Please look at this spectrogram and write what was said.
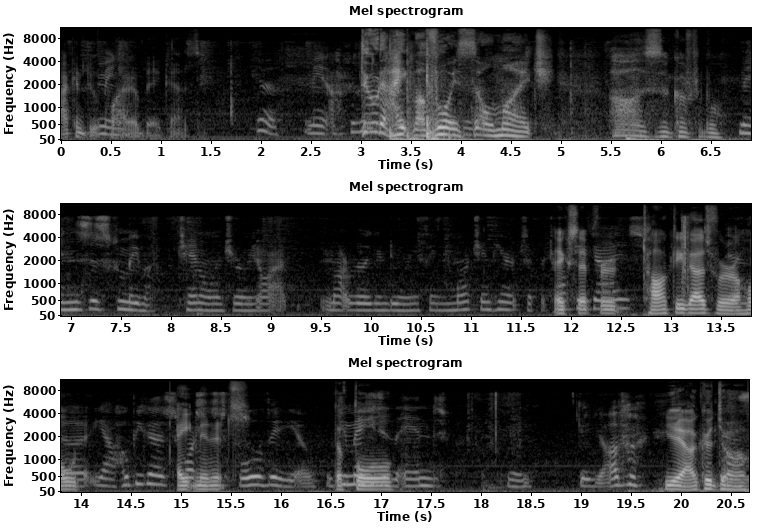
I can do I mean- quite a bit, guys. Yeah, I mean, I really Dude, I hate my voice so much. Oh, this is uncomfortable. I mean, this is gonna be my channel intro. You know, I'm not really gonna do anything much in here except for talk Except to you guys. for talk to you guys for a whole. uh, yeah, I hope you guys eight minutes. This full video. If The you full- make it to the end, then good job. Yeah, good job.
